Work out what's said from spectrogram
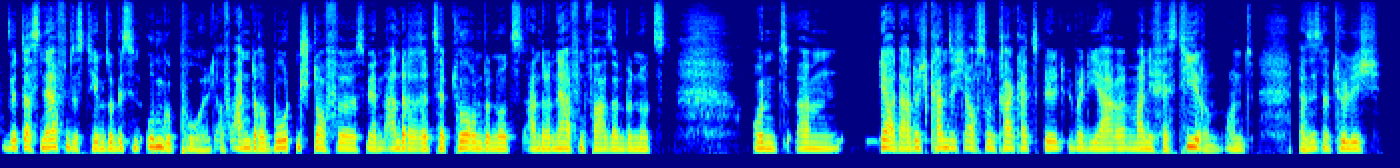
wird das Nervensystem so ein bisschen umgepolt auf andere Botenstoffe, es werden andere Rezeptoren benutzt, andere Nervenfasern benutzt. Und ähm, ja, dadurch kann sich auch so ein Krankheitsbild über die Jahre manifestieren. Und das ist natürlich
